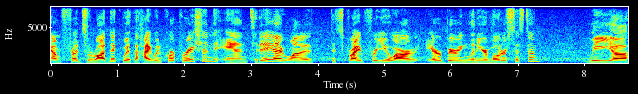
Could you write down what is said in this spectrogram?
I'm Fred Zarodnik with the Hiwin Corporation and today I want to describe for you our air-bearing linear motor system. We uh,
